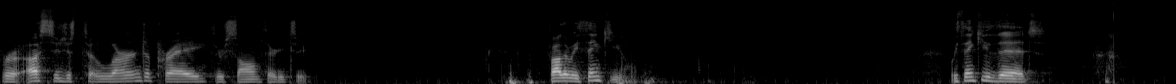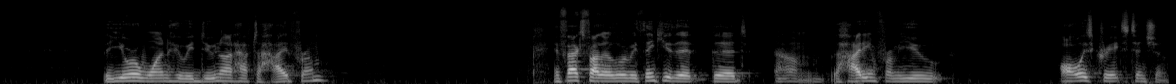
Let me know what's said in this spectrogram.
for us to just to learn to pray through Psalm 32. Father, we thank you. We thank you that that you are one who we do not have to hide from. In fact, Father, Lord, we thank you that, that um, the hiding from you always creates tension.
